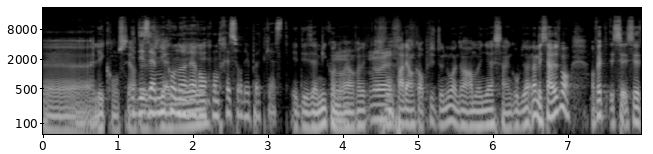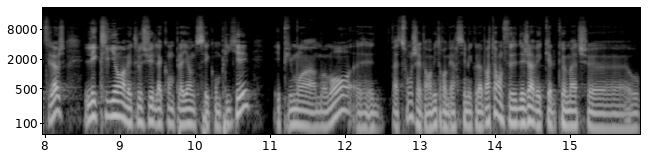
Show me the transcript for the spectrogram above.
euh, les concerts. Et des de amis qu'on aurait rencontrés sur des podcasts. Et des amis qu'on Mmh. aurait rencontrés, qui Ouais. vont parler encore plus de nous. Dans Harmonia, c'est un groupe de... Non, mais sérieusement, en fait, c'est c'est là où je- les clients avec le sujet de la compliance, c'est compliqué. Et puis moi, à un moment, euh, de toute façon, j'avais envie de remercier mes collaborateurs. On le faisait déjà avec quelques matchs euh, au,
